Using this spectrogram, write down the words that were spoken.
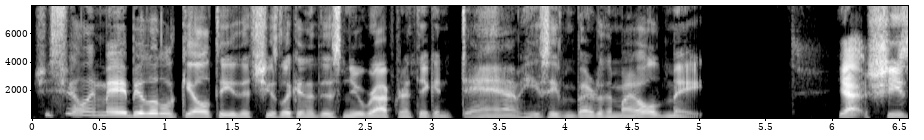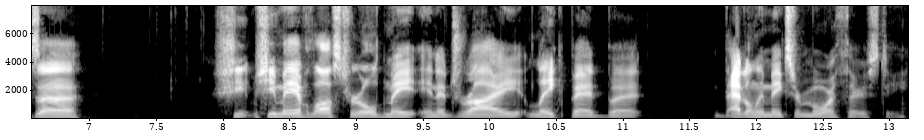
she's feeling maybe a little guilty that she's looking at this new Raptor and thinking, "Damn, he's even better than my old mate." Yeah, she's uh she she may have lost her old mate in a dry lake bed, but that only makes her more thirsty.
